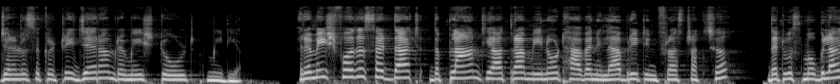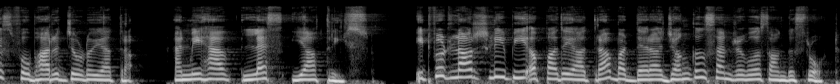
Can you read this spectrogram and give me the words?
General Secretary Jairam Ramesh told media. Ramesh further said that the planned yatra may not have an elaborate infrastructure that was mobilized for Bharat Jodo Yatra and may have less yatris. It would largely be a Padayatra, but there are jungles and rivers on this route.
